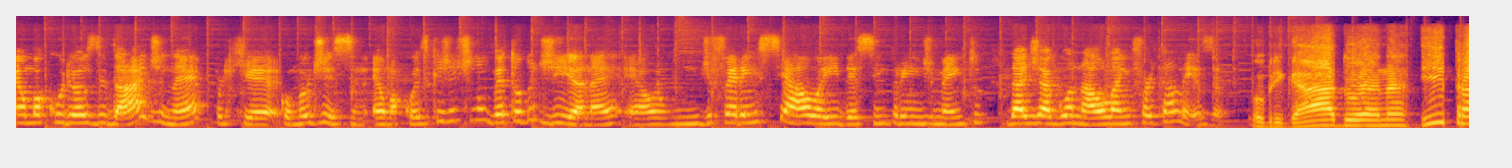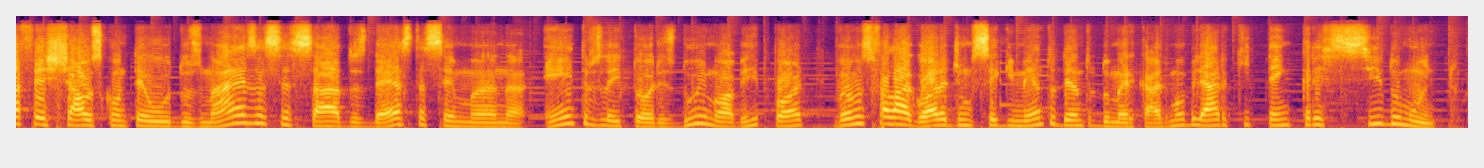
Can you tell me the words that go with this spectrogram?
é uma curiosidade, né? Porque, como eu disse, é uma coisa que a gente não vê todo dia, né? É um diferencial aí desse empreendimento da Diagonal lá em Fortaleza. Obrigado, Ana. E para fechar os conteúdos mais acessados desta semana entre os leitores do Imob Report, vamos falar agora de um segmento dentro do mercado imobiliário que tem crescido muito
